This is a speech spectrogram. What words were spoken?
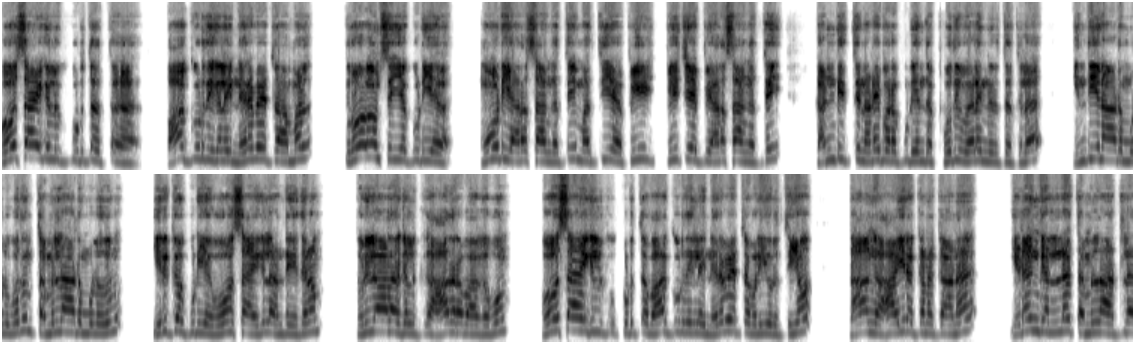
விவசாயிகளுக்கு கொடுத்த த- வாக்குறுதிகளை நிறைவேற்றாமல் துரோகம் செய்யக்கூடிய மோடி அரசாங்கத்தை மத்திய பிஜேபி அரசாங்கத்தை கண்டித்து நடைபெறக்கூடிய இந்த பொது வேலை நிறுத்தத்துல இந்திய நாடு முழுவதும் தமிழ்நாடு முழுவதும் இருக்கக்கூடிய விவசாயிகள் அன்றைய தினம் தொழிலாளர்களுக்கு ஆதரவாகவும் விவசாயிகளுக்கு கொடுத்த வாக்குறுதிகளை நிறைவேற்ற வலியுறுத்தியும் நாங்க ஆயிரக்கணக்கான இடங்கள்ல தமிழ்நாட்டுல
